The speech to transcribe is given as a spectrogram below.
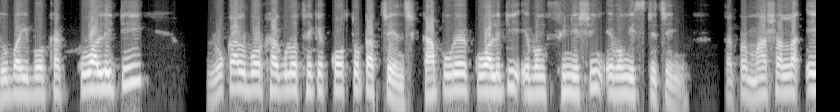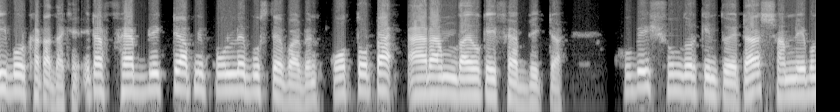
দুবাই বোরখার কোয়ালিটি লোকাল বোরখাগুলো থেকে কতটা চেঞ্জ কাপড়ের কোয়ালিটি এবং ফিনিশিং এবং স্টিচিং তারপর মাশাল্লাহ এই বোরখাটা দেখেন, এটার ফ্যাব্রিকটা আপনি পরলে বুঝতে পারবেন কতটা আরামদায়ক এই ফ্যাব্রিকটা খুবই সুন্দর কিন্তু এটা, সামনে এবং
